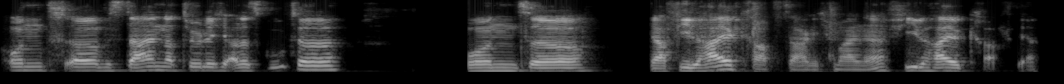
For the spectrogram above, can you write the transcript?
Und äh, bis dahin natürlich alles Gute und äh, ja, viel Heilkraft, sage ich mal. Ne? Viel Heilkraft, ja.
